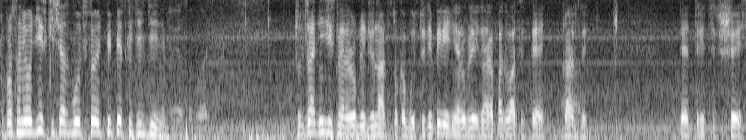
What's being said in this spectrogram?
Ну, Просто на него диски сейчас будут стоить пипец каких денег. Ну я согласен. Тут задний диск, наверное, рублей 12 только будет стоить. И передний рублей, наверное, по 25 каждый. 5.36.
